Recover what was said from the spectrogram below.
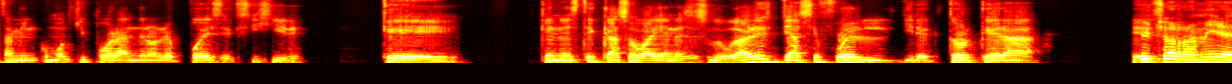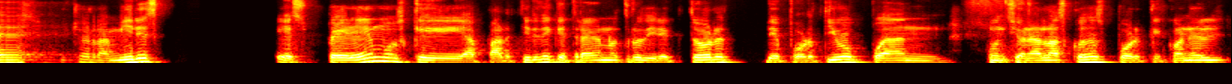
también como equipo grande no le puedes exigir que, que en este caso vayan a esos lugares. Ya se fue el director que era... Chucho Ramírez. Chucho Ramírez. Esperemos que a partir de que traigan otro director deportivo puedan funcionar las cosas porque con él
